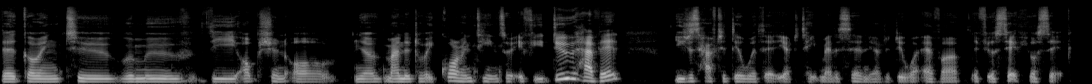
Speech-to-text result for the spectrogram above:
they're going to remove the option of you know mandatory quarantine. So if you do have it, you just have to deal with it. You have to take medicine, you have to do whatever. If you're sick, you're sick.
